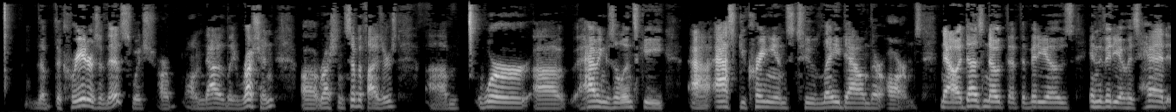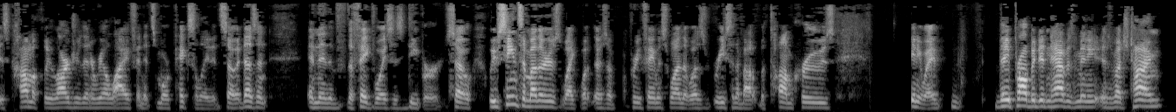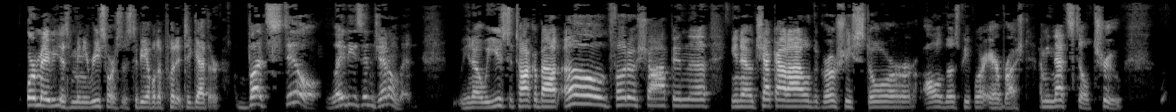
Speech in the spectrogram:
the, the creators of this, which are undoubtedly Russian, uh, Russian sympathizers, um, were uh, having Zelensky uh, ask Ukrainians to lay down their arms. Now, it does note that the videos in the video, his head is comically larger than in real life, and it's more pixelated. So it doesn't. And then the, the fake voice is deeper. So we've seen some others, like what there's a pretty famous one that was recent about with Tom Cruise. Anyway, they probably didn't have as many as much time or maybe as many resources to be able to put it together. But still, ladies and gentlemen, you know, we used to talk about, oh, Photoshop in the, you know, checkout aisle of the grocery store. All of those people are airbrushed. I mean, that's still true.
